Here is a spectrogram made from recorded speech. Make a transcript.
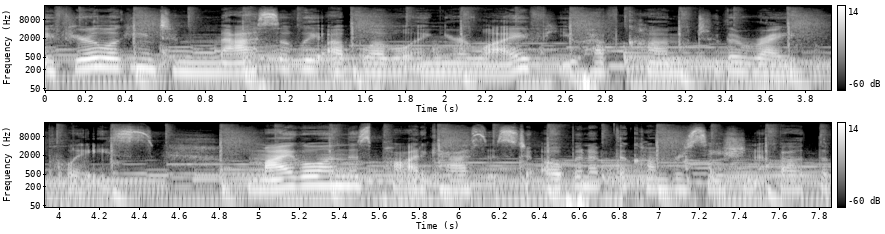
If you're looking to massively uplevel in your life, you have come to the right place. My goal in this podcast is to open up the conversation about the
